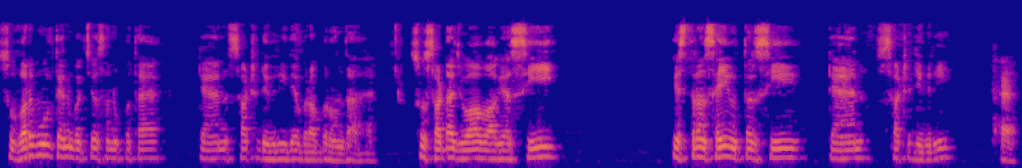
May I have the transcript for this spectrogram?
ਸੋ ਵਰਗਮੂਲ 3 ਬੱਚੇ ਸਾਨੂੰ ਪਤਾ ਹੈ tan 60 ਡਿਗਰੀ ਦੇ ਬਰਾਬਰ ਹੁੰਦਾ ਹੈ। ਸੋ ਸਾਡਾ ਜਵਾਬ ਆ ਗਿਆ ਸੀ, ਇਸ ਤਰ੍ਹਾਂ ਸਹੀ ਉੱਤਰ ਸੀ, tan 60 ਡਿਗਰੀ ਹੈ।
